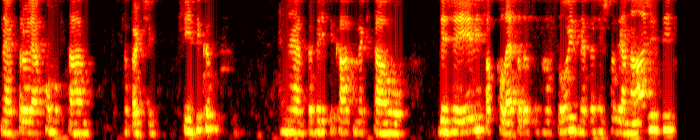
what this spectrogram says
né, para olhar como que tá a parte física, né, para verificar como é que tá o DGM, faz coleta dessas rações, né, para a gente fazer análise,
